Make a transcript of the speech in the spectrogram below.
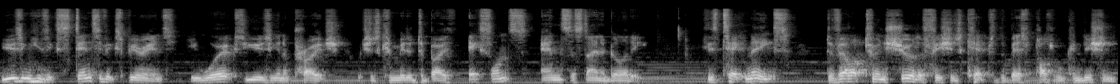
Using his extensive experience, he works using an approach which is committed to both excellence and sustainability. His techniques developed to ensure the fish is kept to the best possible condition,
